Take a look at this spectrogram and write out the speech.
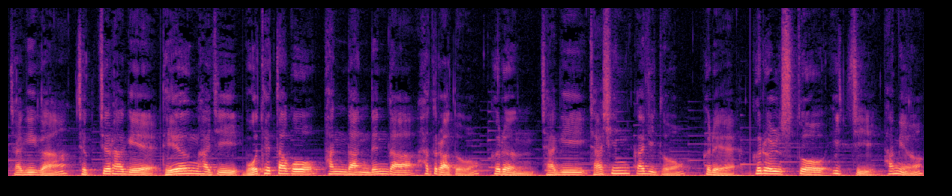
자기가 적절하게 대응하지 못했다고 판단된다 하더라도 그런 자기 자신까지도 그래, 그럴 수도 있지 하며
